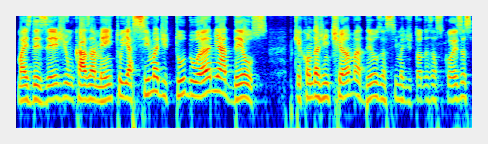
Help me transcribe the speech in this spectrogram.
mas deseje um casamento e, acima de tudo, ame a Deus. Porque quando a gente ama a Deus acima de todas as coisas,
